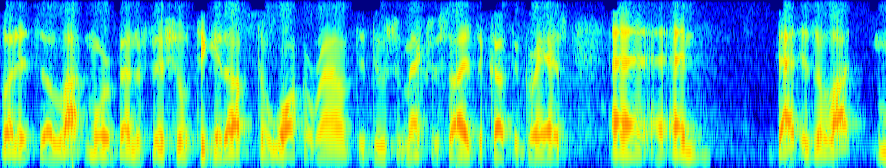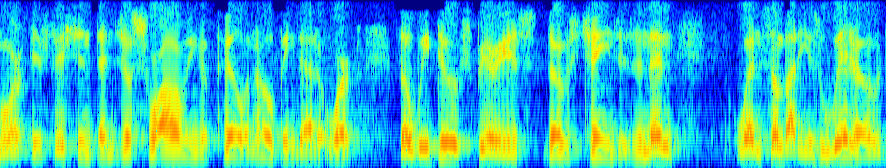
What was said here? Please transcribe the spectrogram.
but it's a lot more beneficial to get up, to walk around, to do some exercise, to cut the grass, and, and that is a lot more efficient than just swallowing a pill and hoping that it works. So we do experience those changes. And then when somebody is widowed,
